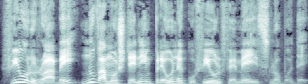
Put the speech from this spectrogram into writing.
Fiul roabei nu va moșteni împreună cu fiul femeii slobode.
